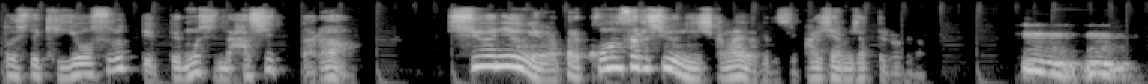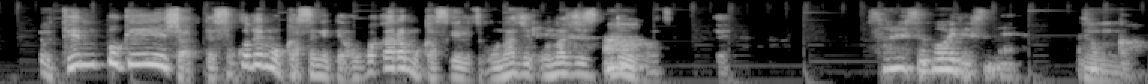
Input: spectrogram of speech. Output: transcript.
として起業するって言って、もし走ったら、収入源はやっぱりコンサル収入しかないわけですよ。会社辞めちゃってるわけだ。うんうん。でも店舗経営者ってそこでも稼げて、他からも稼げるって同じ、同じ道路なんです。それすごいですね。うんそっか。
